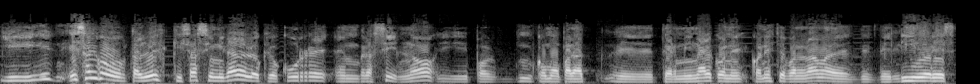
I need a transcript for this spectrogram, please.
Y es algo tal vez quizás similar a lo que ocurre en Brasil, ¿no? Y por, como para eh, terminar con, e, este panorama de, líderes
